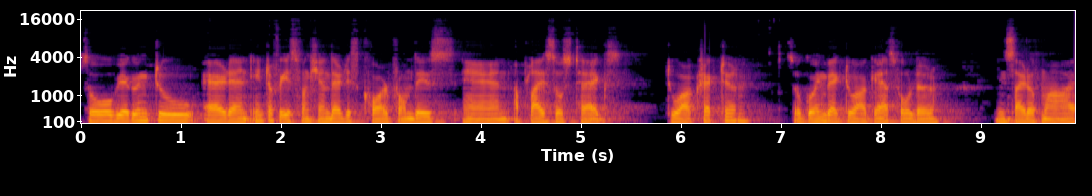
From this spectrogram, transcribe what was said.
So we are going to add an interface function that is called from this and applies those tags to our character. So going back to our gas folder inside of my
